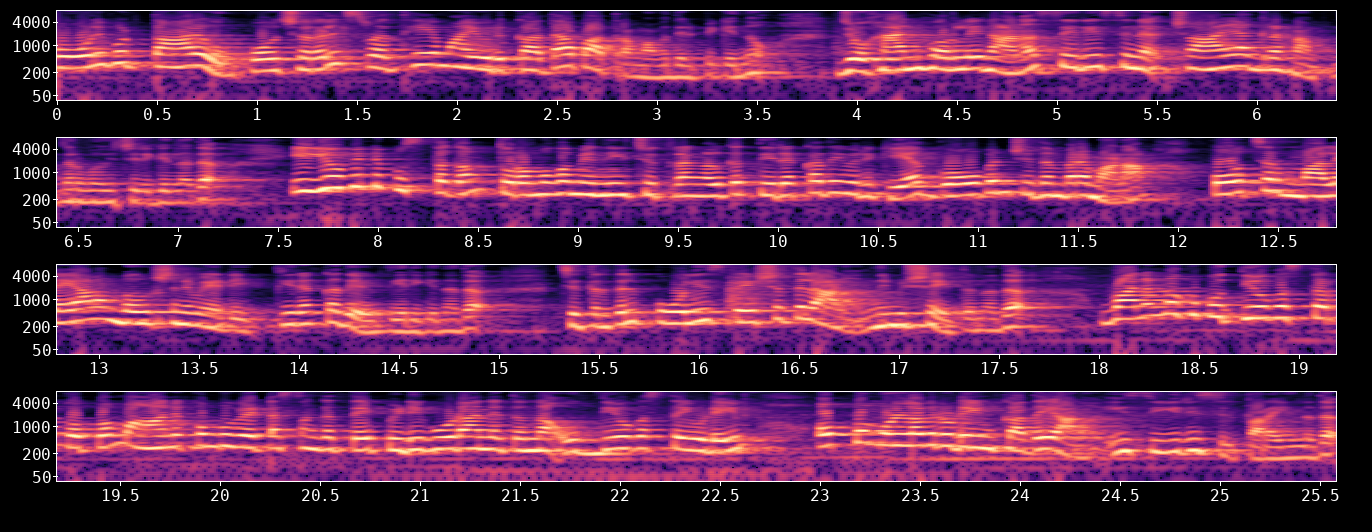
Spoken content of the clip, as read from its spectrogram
ബോളിവുഡ് താരവും പോച്ചറിൽ ശ്രദ്ധേയമായ ഒരു കഥാപാത്രം അവതരിപ്പിക്കുന്നു. ജോഹാൻ ഹൊർലിനാണ് സീരീസിന് ഛായാഗ്രഹണം നിർവഹിച്ചിരിക്കുന്നത്. ഇയോബിന്റെ പുസ്തകം തുറമുഖം എന്നീ ചിത്രങ്ങൾക്ക് തിരക്കഥയൊരുക്കിയ ഗോപൻ ചിദംബരമാണ് പോച്ചർ മലയാളം വേർഷന് വേണ്ടി തിരക്കഥ എഴുതിയിരിക്കുന്നത്. ചിത്രത്തിൽ പോലീസ് വേഷത്തിലാണ് നിമിഷ എത്തുന്നത്. വനം വകുപ്പ് ഉദ്യോഗസ്ഥർക്കൊപ്പം ആനക്കൊമ്പ് വേട്ട സംഘത്തെ പിടികൂടാനെത്തുന്ന ഉദ്യോഗസ്ഥയുടെയും ഒപ്പമുള്ളവരുടെയും കഥയാണ് ഈ സീരീസിൽ പറയുന്നത്.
